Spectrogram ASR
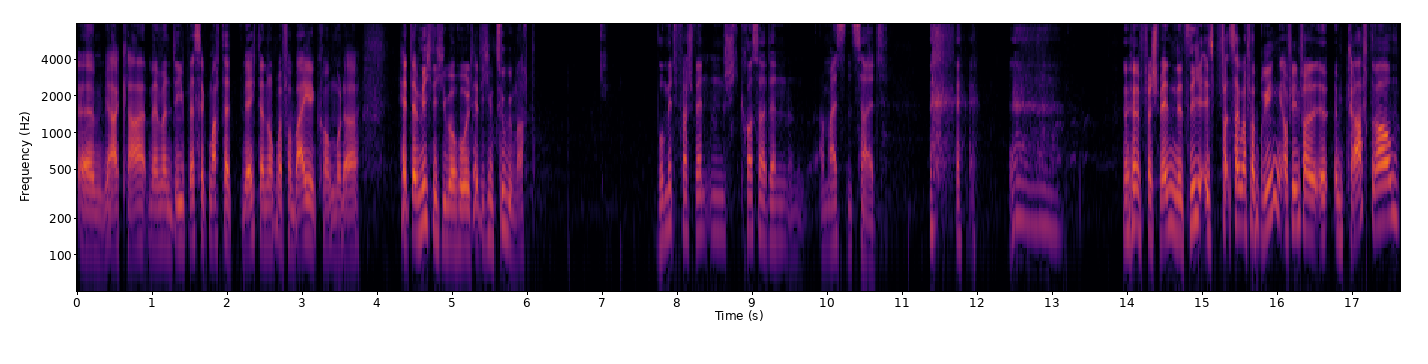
ähm, ja klar, wenn man die besser gemacht hätte, wäre ich dann nochmal vorbeigekommen oder hätte er mich nicht überholt, hätte ich ihm zugemacht. Womit verschwenden Skicrosser denn am meisten Zeit? verschwenden jetzt nicht. Ich sag mal, verbringen auf jeden Fall im Kraftraum.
